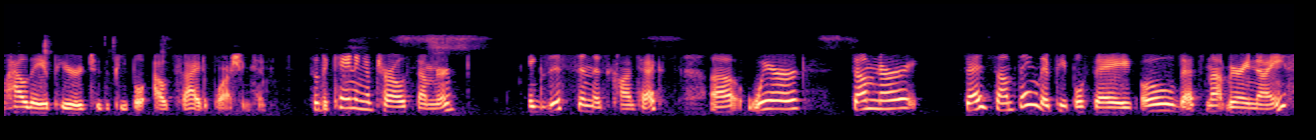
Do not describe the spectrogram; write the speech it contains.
how they appeared to the people outside of Washington. So the caning of Charles Sumner exists in this context uh, where Sumner says something that people say, oh, that's not very nice.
